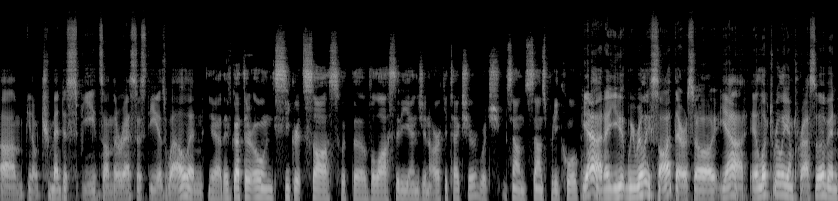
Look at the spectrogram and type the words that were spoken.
um, you know tremendous speeds on their SSD as well, and yeah they've got their own secret sauce with the velocity engine architecture which sounds sounds pretty cool Yeah, and you, we really saw it there. So yeah, it looked really impressive. And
